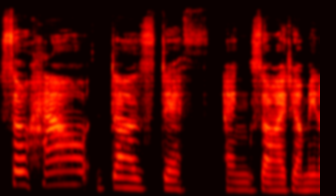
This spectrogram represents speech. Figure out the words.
So, how does death anxiety? I mean,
